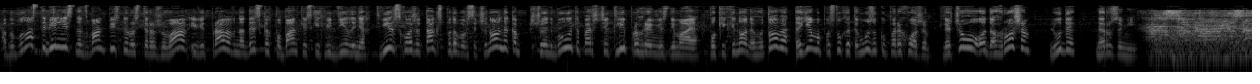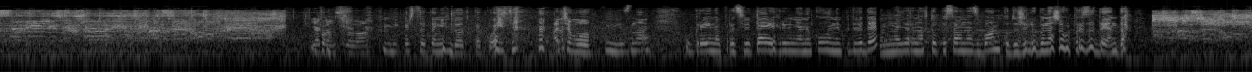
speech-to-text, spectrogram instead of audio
Аби була стабільність, Нацбанк пісню розтиражував і відправив на дисках по банківських відділеннях. Твір, схоже, так сподобався чиновникам, що НБУ тепер ще кліп про гривню знімає. Поки кіно не готове, даємо послухати музику перехожим. Для чого ода грошам люди не розуміють. Як вам слова? Мне кажется, это анекдот какой-то. А чому? Не знаю. Україна процвітає, гривня ніколи не підведе. Навірно, хто писав Нацбанку, дуже любить нашого президента.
